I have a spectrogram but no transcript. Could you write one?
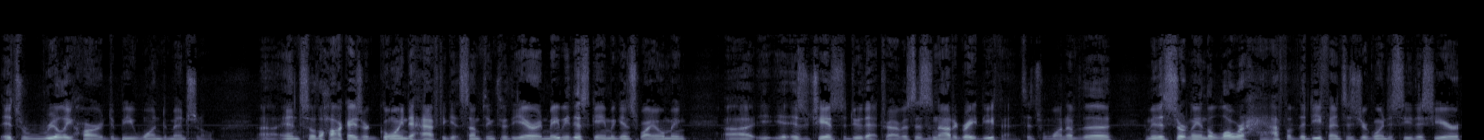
it's really hard to be one dimensional. Uh, and so the Hawkeyes are going to have to get something through the air. And maybe this game against Wyoming uh, is a chance to do that, Travis. This is not a great defense. It's one of the, I mean, this is certainly in the lower half of the defenses you're going to see this year.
